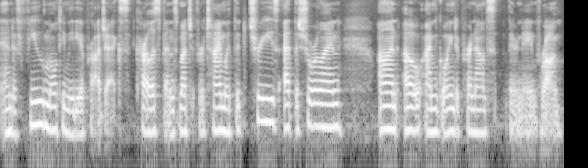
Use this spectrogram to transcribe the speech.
and a few multimedia projects. Carla spends much of her time with the trees at the shoreline on, oh, I'm going to pronounce their name wrong.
